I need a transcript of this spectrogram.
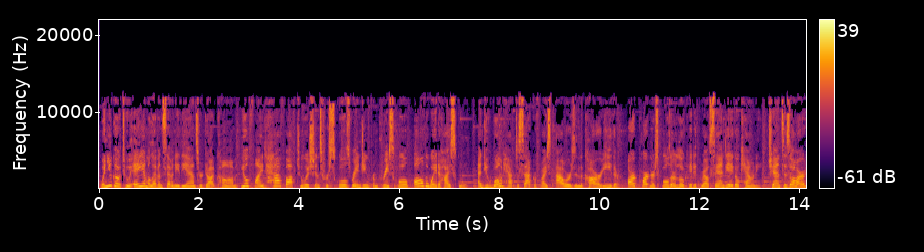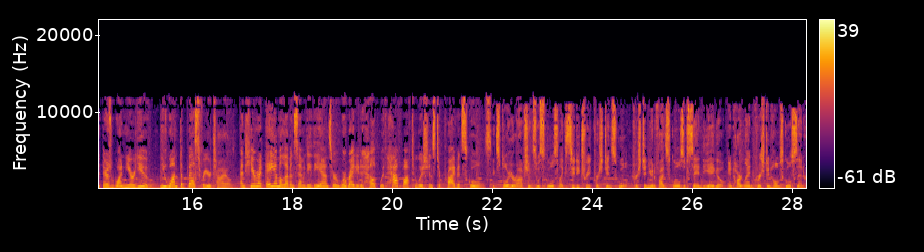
When you go to am1170theanswer.com, you'll find half off tuitions for schools ranging from preschool all the way to high school. And you won't have to sacrifice hours in the car either. Our partner schools are located throughout San Diego County. Chances are there's one near you. You want the best for your child. And here at AM 1170 The Answer, we're ready to help with half off tuitions to private schools. Explore your options with schools like City Tree Christian School, Christian Unified Schools of San Diego, and Heartland Christian Homeschool Center.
